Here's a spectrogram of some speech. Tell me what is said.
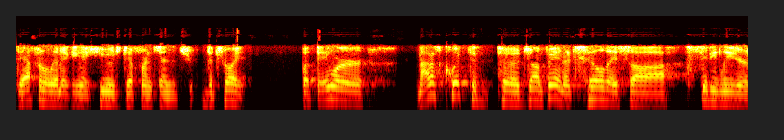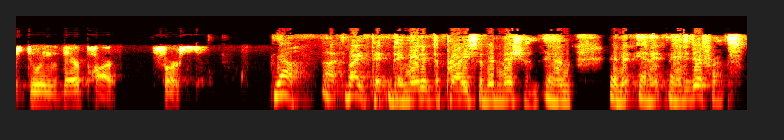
definitely making a huge difference in Detroit, but they were not as quick to, to jump in until they saw city leaders doing their part first. Yeah, uh, right. They, they, made it the price of admission, and and it, and it made a difference.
